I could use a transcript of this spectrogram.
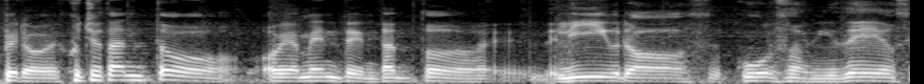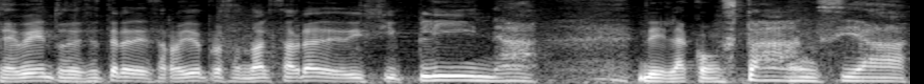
pero escucho tanto, obviamente, en tantos eh, libros, cursos, videos, eventos, etcétera, de desarrollo personal, se habla de disciplina, de la constancia,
